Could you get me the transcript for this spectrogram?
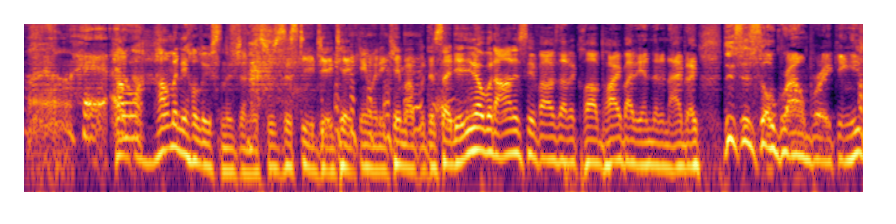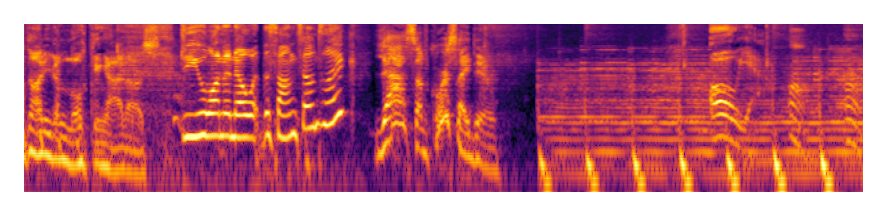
Hey, I How, how many hallucinogens was this DJ taking when he came up with this idea? You know, but honestly, if I was at a club, probably by the end of the night, I'd be like, this is so groundbreaking. He's not even looking at us. do you want to know what the song sounds like? Yes, of course I do. Oh, yeah. Oh, oh.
